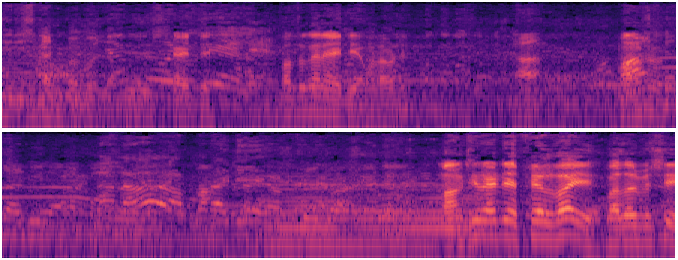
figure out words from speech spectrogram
তিরিশ কাইটে কতখানি আইডিয়া মোটামুটি? হ্যাঁ? মাংস? মাংসের আইডিয়া ফেল ভাই বাজার বেশি?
